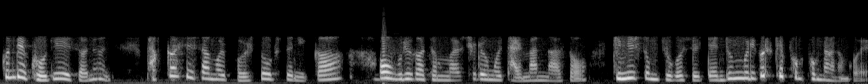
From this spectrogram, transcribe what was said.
근데 거기에서는 바깥 세상을 볼 수 없으니까 어 네. 우리가 정말 수령을 잘 만나서 김일성 죽었을 때 눈물이 그렇게 펑펑 나는 거예요.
